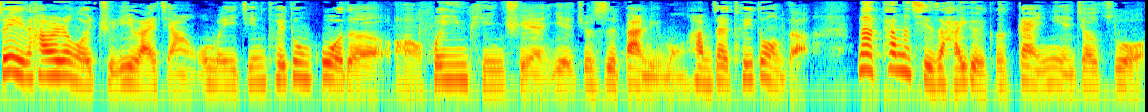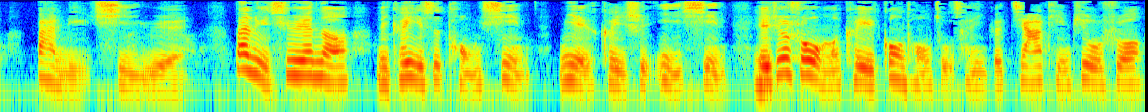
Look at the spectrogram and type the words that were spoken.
所以他认为，举例来讲，我们已经推动过的呃婚姻平权，也就是伴侣盟，他们在推动的。那他们其实还有一个概念叫做伴侣契约。伴侣契约呢，你可以是同性，你也可以是异性，也就是说，我们可以共同组成一个家庭。譬如说，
